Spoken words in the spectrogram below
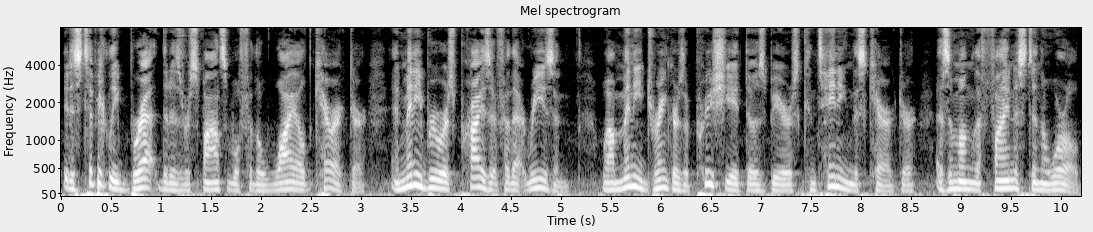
It is typically Brett that is responsible for the wild character, and many brewers prize it for that reason, while many drinkers appreciate those beers containing this character as among the finest in the world.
